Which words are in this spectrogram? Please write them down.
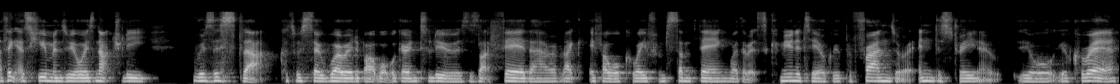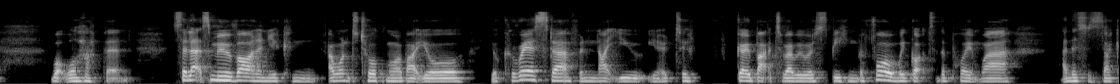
I think as humans, we always naturally resist that because we're so worried about what we're going to lose. There's that fear there of like, if I walk away from something, whether it's a community or group of friends or an industry, you know, your your career, what will happen? So let's move on, and you can. I want to talk more about your your career stuff and like you, you know, to go back to where we were speaking before. And we got to the point where, and this is like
